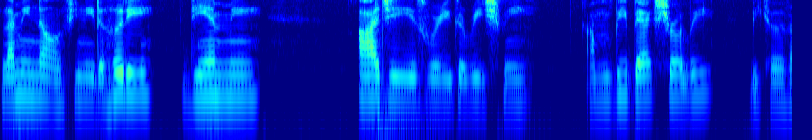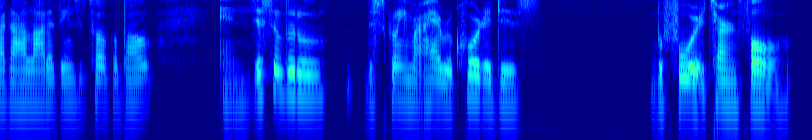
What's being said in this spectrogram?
let me know. If you need a hoodie, DM me. IG is where you could reach me. I'm going to be back shortly because I got a lot of things to talk about. And just a little disclaimer I had recorded this before it turned fall.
